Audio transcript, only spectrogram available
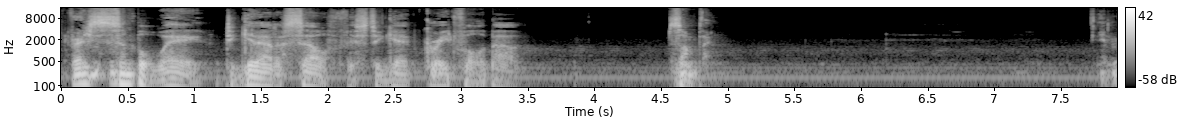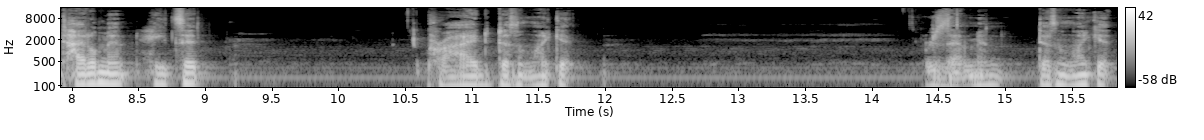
A very simple way to get out of self is to get grateful about something. Entitlement hates it. Pride doesn't like it. Resentment doesn't like it.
